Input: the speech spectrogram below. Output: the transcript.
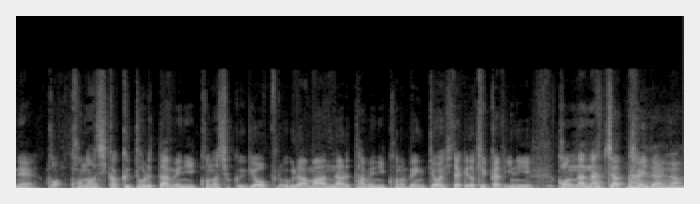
ねこ、この資格取るために、この職業、プログラマーになるために、この勉強したけど、結果的にこんなになっちゃったみたいな、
